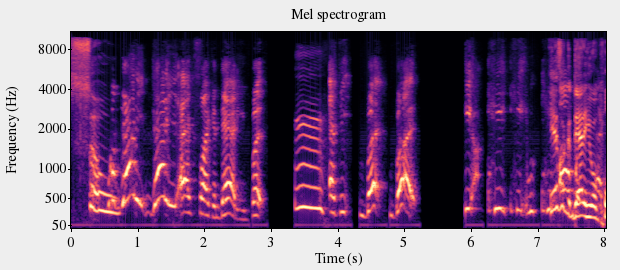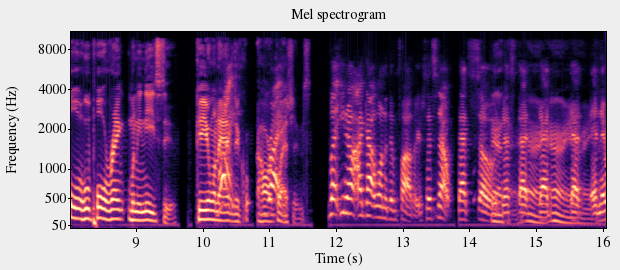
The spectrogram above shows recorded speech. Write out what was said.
So Well, daddy, daddy acts like a daddy, but mm, at the but but he he he he, he has like a daddy who will pull who will pull rank when he needs to. Because you don't want to Right, answer qu- hard right. questions. But you know, I got one of them fathers. That's not. That's so. Okay, That's that. right, that. right, that. And it,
